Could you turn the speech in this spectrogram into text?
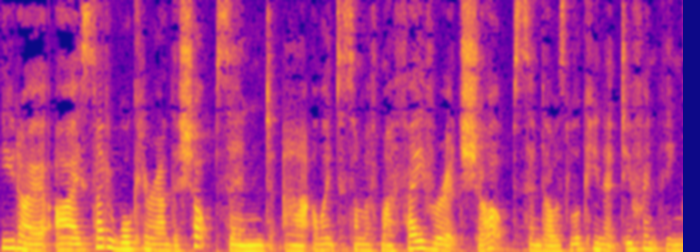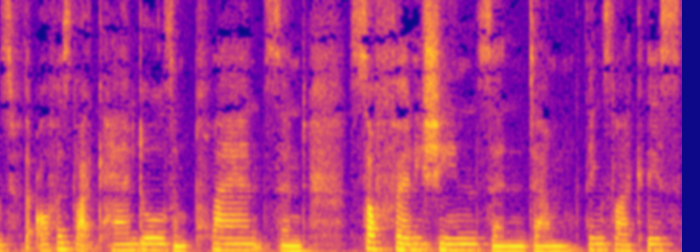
you know, I started walking around the shops and uh, I went to some of my favourite shops and I was looking at different things for the office like candles and plants and soft furnishings and um, things like this.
